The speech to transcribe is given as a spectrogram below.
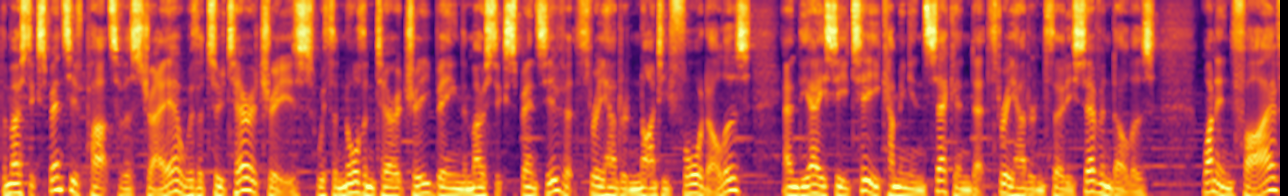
The most expensive parts of Australia were the two territories, with the Northern Territory being the most expensive at $394 and the ACT coming in second at $337. One in five,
